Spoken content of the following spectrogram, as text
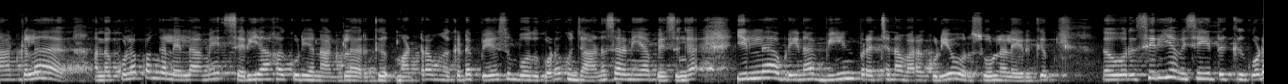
நாட்களில் அந்த குழப்பங்கள் எல்லாமே சரியாகக்கூடிய நாட்களாக இருக்குது மற்றவங்க கிட்ட பேசும்போது கூட கொஞ்சம் அனுசரணையாக பேசுங்க. இல்லை அப்படின்னா வீண் பிரச்சனை வரக்கூடிய ஒரு சூழ்நிலை இருக்குது ஒரு சிறிய விஷயத்துக்கு கூட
